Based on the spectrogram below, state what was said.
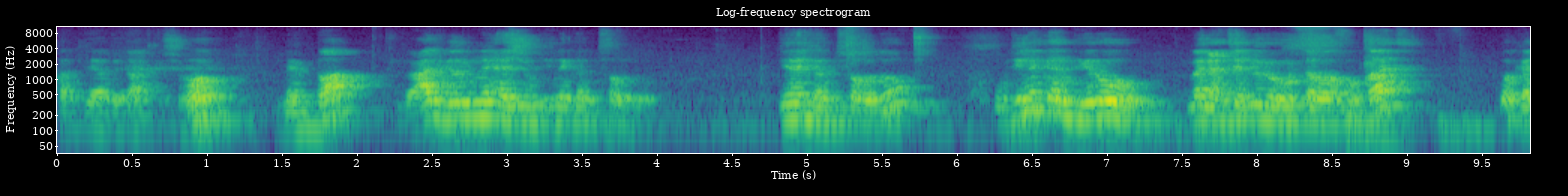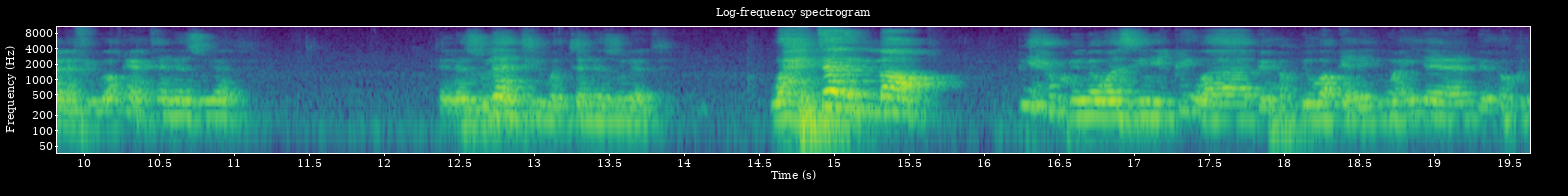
بقات لها بضعة اشهر ميم با عاد قالوا لنا اجيو بدينا كنتفاوضوا بدينا كنتفاوضوا وبدينا كنديروا ما نعتبره توافقات وكان في الواقع تنازلات. تنازلات تلو التنازلات وحتى لما بحكم موازين قوى بحكم واقع معين بحكم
